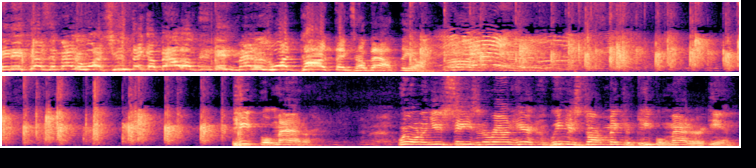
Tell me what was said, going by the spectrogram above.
And it doesn't matter what you think about them; it matters what God thinks about them. Amen. People matter. Amen. We want a new season around here. We need to start making people matter again.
